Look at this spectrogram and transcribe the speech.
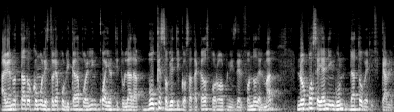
había notado cómo la historia publicada por el Inquirer titulada Buques soviéticos atacados por ovnis del fondo del mar no poseía ningún dato verificable,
